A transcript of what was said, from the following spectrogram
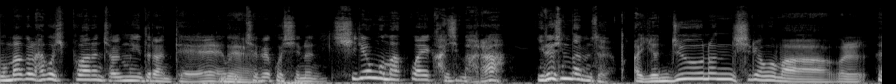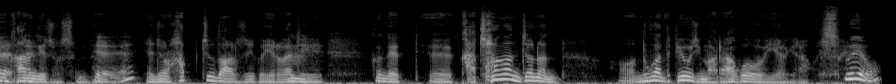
음악을 하고 싶어하는 젊은이들한테 우리 네. 최백호 씨는 실용 음악과에 가지 마라 이러신다면서요? 아, 연주는 실용음악을 예, 가는 예. 게 좋습니다. 예. 연주는 합주도 할 수 있고 여러 가지. 음. 그런데 에, 가창은 저는 어, 누구한테 배우지 말라고 이야기를 하고 있어요. 왜요?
